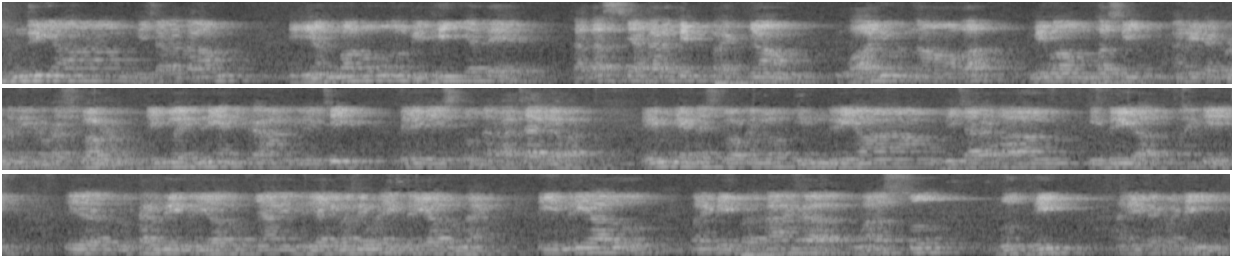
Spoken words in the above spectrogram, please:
ఇంద్రియాణం విచరతాం యన్మనూను విధీయతే తదస్య హరతి ప్రజ్ఞాం వాయుర్నావ మివాంభసి అనేటటువంటిది ఒక శ్లోకం. దీంట్లో ఇంద్రియ నిగ్రహాన్ని గురించి తెలియజేస్తున్నారు ఆచార్య వారు. ఏమిటి అంటే శ్లోకంలో ఇంద్రియాణం విచరతాం ఇంద్రియాలు. మనకి కర్మేంద్రియాలు జ్ఞానేంద్రియాలు ఇవన్నీ కూడా ఇంద్రియాలు ఉన్నాయి. ఈ ఇంద్రియాలు మనకి ప్రధానంగా మనస్సు బుద్ధి అనేటటువంటి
